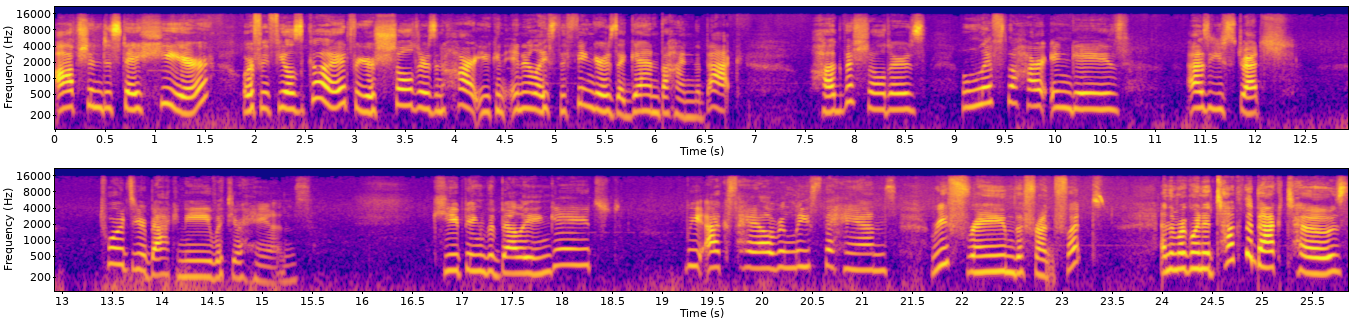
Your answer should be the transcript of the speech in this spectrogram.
Option to stay here, or if it feels good for your shoulders and heart, you can interlace the fingers again behind the back. Hug the shoulders, lift the heart and gaze as you stretch towards your back knee with your hands. Keeping the belly engaged, we exhale, release the hands, reframe the front foot, and then we're going to tuck the back toes,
